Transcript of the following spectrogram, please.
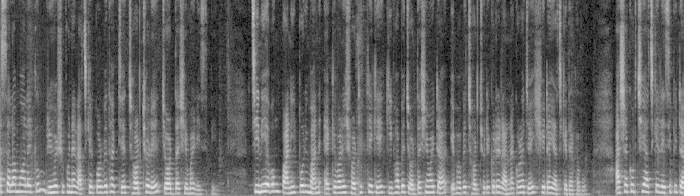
আসসালামু আলাইকুম। গৃহসুখনের আজকের পর্বে থাকছে ঝরঝরে জর্দা সেমাই রেসিপি চিনি এবং পানির পরিমাণ একেবারে সঠিক রেখে কীভাবে জর্দা সেমাইটা এভাবে ঝরঝরে করে রান্না করা যায় সেটাই আজকে দেখাবো। আশা করছি আজকের রেসিপিটা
